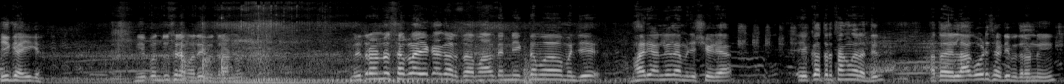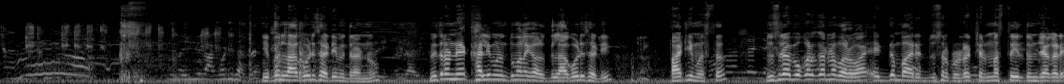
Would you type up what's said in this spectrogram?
ठीक आहे ठीक आहे ही पण दुसऱ्यामध्ये मित्रांनो. मित्रांनो सगळा एका घरचा माल. त्यांनी एकदम म्हणजे भारी आणलेला आहे म्हणजे शेळ्या एकत्र चांगलं राहतील. आता हे लागवडीसाठी मित्रांनो ही. ही पण लागवडीसाठी मित्रांनो. मित्रांनो एक खाली म्हणून तुम्हाला घ्यावं होतं लागवडीसाठी. पाठी मस्त. दुसऱ्या बोकड करणं भरवा एकदम भारी दुसरं प्रोडक्शन मस्त येईल तुमच्याकडे.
